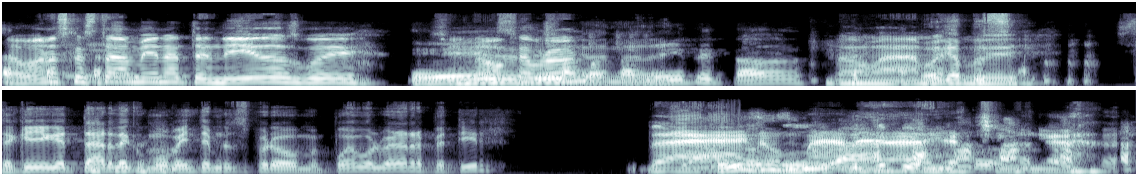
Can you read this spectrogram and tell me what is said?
Lo bueno es que estaban bien atendidos, güey. Si no, cabrón. No mames, Oiga, pues sé que llegué tarde, como 20 minutos, pero ¿me pueden volver a repetir? Ah, no mames, sí, sí. ya chinga.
